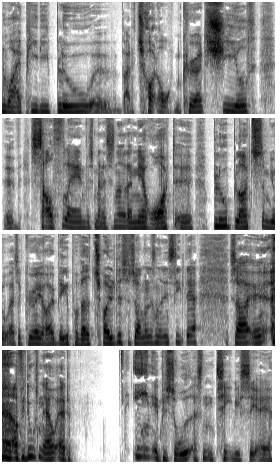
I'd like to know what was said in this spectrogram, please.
NYPD Blue, øh, var det 12 år, den kørte. Shield, øh, Southland, hvis man er sådan noget, der er mere råt. Øh, Blue Bloods, som jo altså kører i øjeblikket på hvad, 12. sæson eller sådan noget i stil der. Så, øh, og fidusen er jo, at en episode af sådan en tv-serie,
